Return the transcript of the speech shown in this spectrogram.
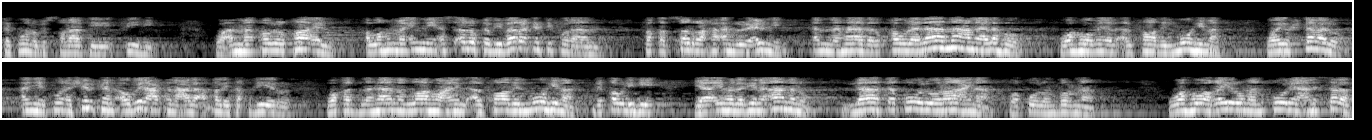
تكون بالصلاة فيه. وأما قول القائل اللهم إني أسألك ببركة فلان. فقد صرح أهل العلم أن هذا القول لا معنى له وهو من الألفاظ الموهمة ويحتمل أن يكون شركا أو بدعة على أقل تقدير. وقد نهانا الله عن الألفاظ الموهمة بقوله يا أيها الذين آمنوا لا تقولوا راعنا وقولوا انظرنا. وهو غير منقول عن السلف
